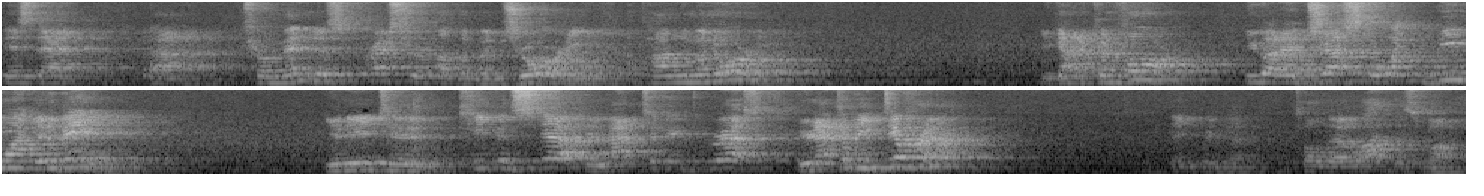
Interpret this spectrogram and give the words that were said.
It's that uh, tremendous pressure of the majority upon the minority. You got to conform. You got to adjust to what we want you to be. You need to keep in step. You're not to progress. You're not to be different. I think we've been told that a lot this month.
